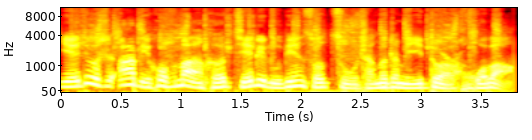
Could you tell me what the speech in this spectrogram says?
也就是阿比霍夫曼和杰利鲁宾所组成的这么一对活宝。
